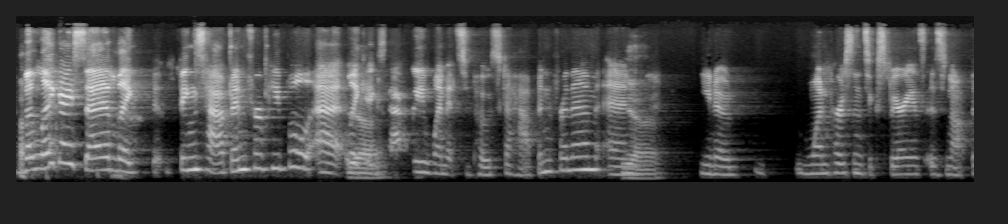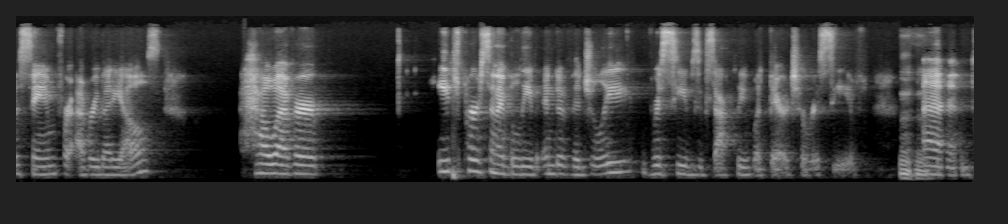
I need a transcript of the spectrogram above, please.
but like I said, like things happen for people at like yeah. exactly when it's supposed to happen for them, and yeah. you know, one person's experience is not the same for everybody else. However, each person, I believe, individually receives exactly what they're to receive. Mm-hmm. And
